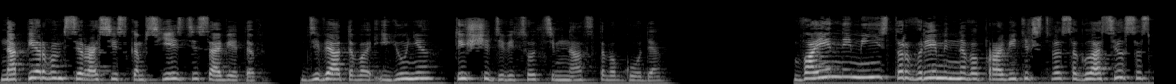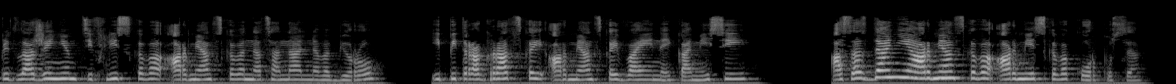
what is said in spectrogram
на Первом Всероссийском съезде Советов 9 июня 1917 года. Военный министр Временного правительства согласился с предложением Тифлисского армянского национального бюро и Петроградской армянской военной комиссии о создании армянского армейского корпуса –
